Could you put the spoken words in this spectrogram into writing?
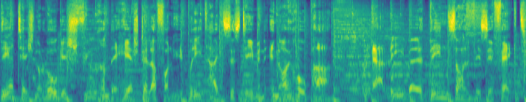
der technologisch führende Hersteller von Hybridheizsystemen in Europa. Erlebe den Solvis-Effekt.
